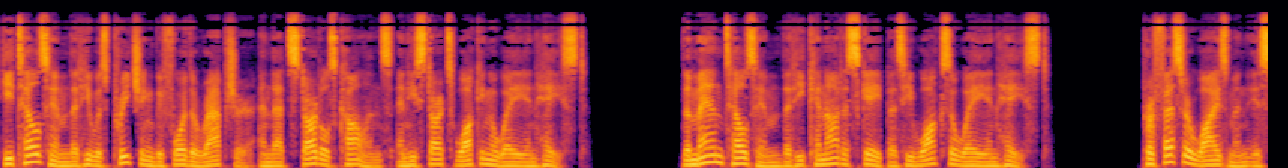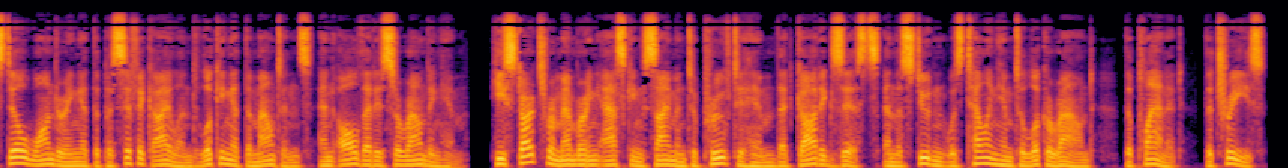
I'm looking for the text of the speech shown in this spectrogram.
He tells him that he was preaching before the rapture and that startles Collins and he starts walking away in haste. The man tells him that he cannot escape as he walks away in haste. Professor Wiseman is still wandering at the Pacific Island looking at the mountains and all that is surrounding him. He starts remembering asking Simon to prove to him that God exists and the student was telling him to look around, the planet, the trees,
